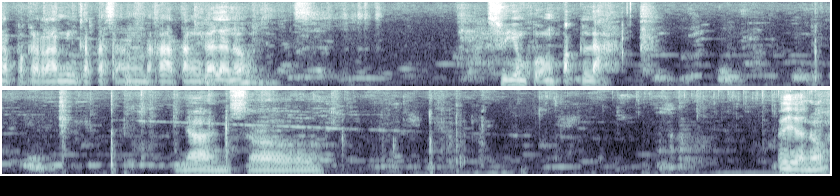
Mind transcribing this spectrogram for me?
napakaraming katas ang nakatanggal, ano? So yan po ang pakla. Yan, so Ayan, no?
